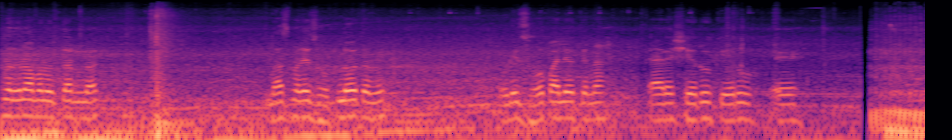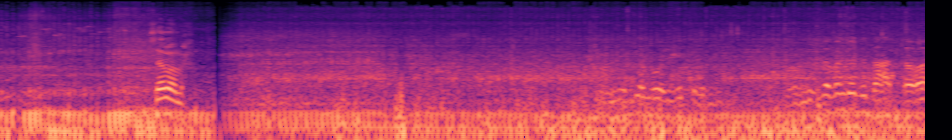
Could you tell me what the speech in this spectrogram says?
मधून आपण उतरलो बसमध्ये झोपलो होतो मी. एवढी झोप आली होती ना. काय रे शेरू केरू ए. चल मामा. पण दात दवा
